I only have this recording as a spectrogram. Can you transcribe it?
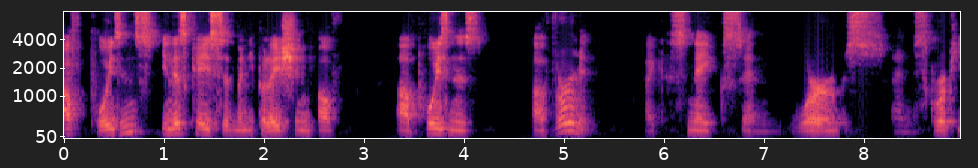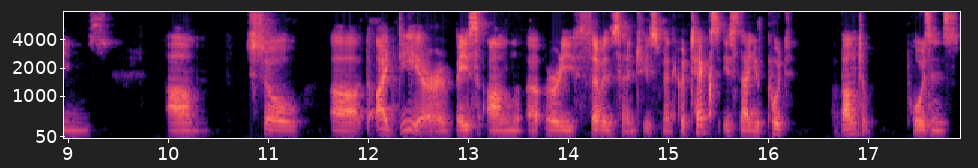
of poisons, in this case, the manipulation of uh, poisonous uh, vermin like snakes and worms and scorpions. Um, so the idea based on early 7th century medical text is that you put a bunch of poisonous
